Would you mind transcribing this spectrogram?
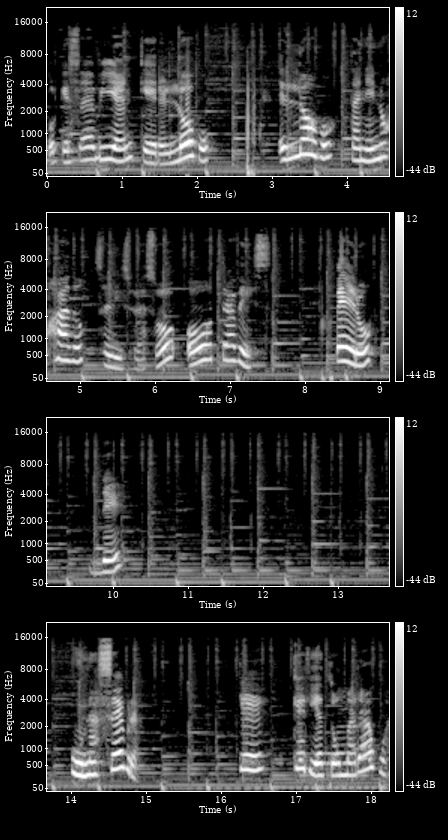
porque sabían que era el lobo. El lobo, tan enojado, se disfrazó otra vez, pero de una cebra que quería tomar agua,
